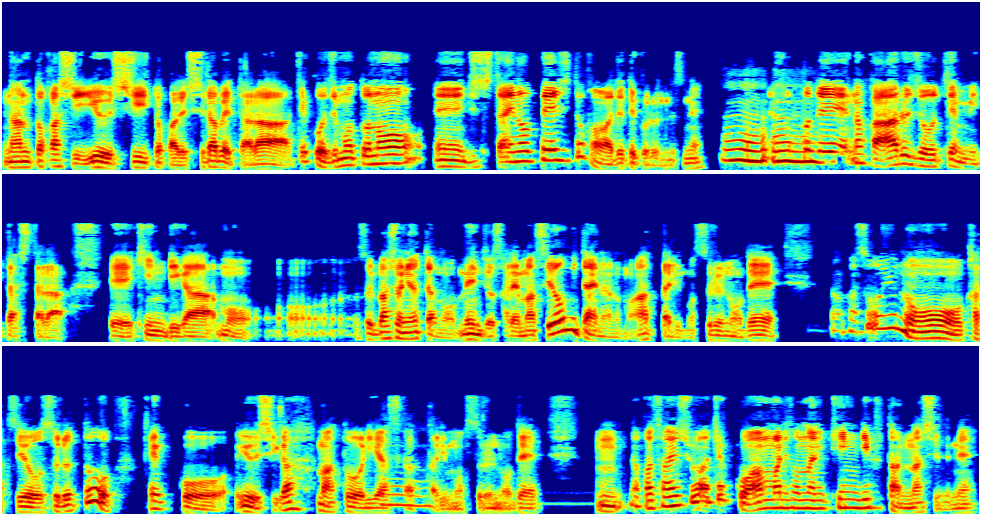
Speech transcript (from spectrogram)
なんとか市、有市とかで調べたら、結構地元の、えー、自治体のページとかが出てくるんですね。うんうん、そこで、なんかある条件満たしたら、えー、金利がもう、そういう場所によってはもう免除されますよ、みたいなのもあったりもするので、なんかそういうのを活用すると、結構融資が、まあ、通りやすかったりもするので、うん、うん。だから最初は結構あんまりそんなに金利負担なしでね、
